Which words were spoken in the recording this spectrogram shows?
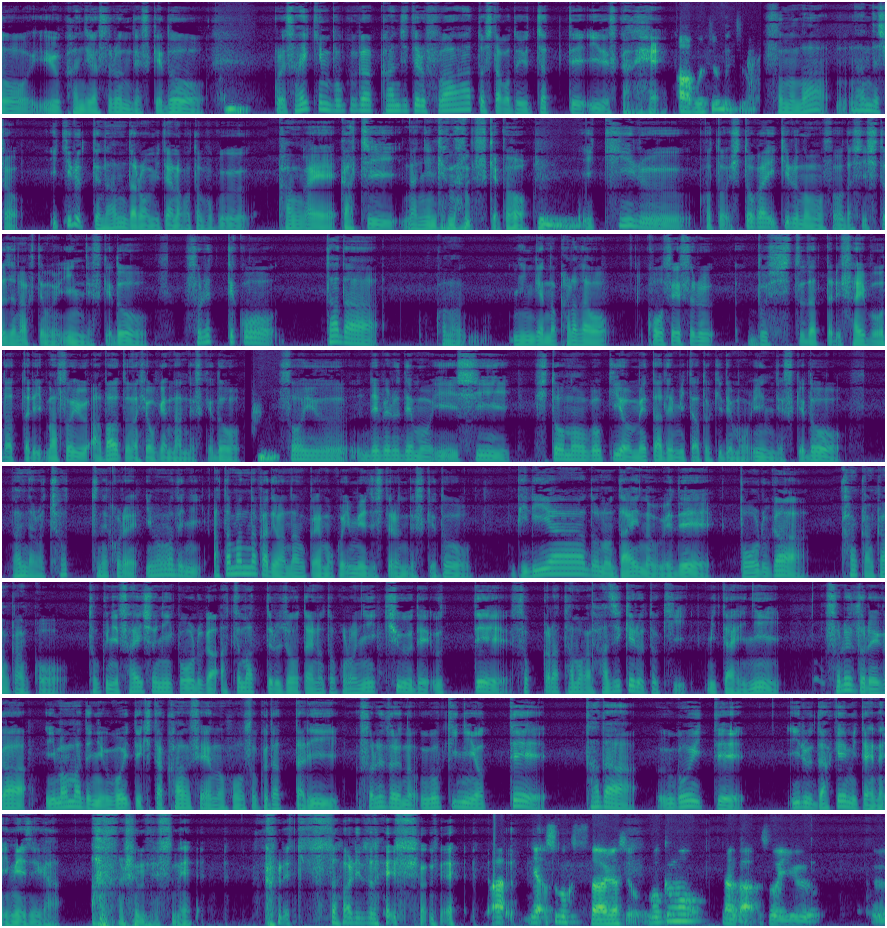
という感じがするんですけど、これ最近僕が感じてるふわーっとしたこと言っちゃっていいですかね？あもちろんもちろん。そのな、なんでしょう？生きるってなんだろうみたいなこと僕考えがちな人間なんですけど、うん、生きること人が生きるのもそうだし人じゃなくてもいいんですけどそれってこうただこの人間の体を構成する物質だったり細胞だったり、まあそういうアバウトな表現なんですけど、そういうレベルでもいいし、人の動きをメタで見た時でもいいんですけど、なんだろう、ちょっとね、これ今までに頭の中では何回もこうイメージしてるんですけど、ビリヤードの台の上でボールがカンカンカンカンこう、特に最初にボールが集まってる状態のところに球で打って、そこから球が弾ける時みたいにそれぞれが今までに動いてきた感性の法則だったりそれぞれの動きによってただ動いているだけみたいなイメージがあるんですね。これ伝わりづらいですよねあ、いや、すごく伝わりますよ。僕もなんかそういう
